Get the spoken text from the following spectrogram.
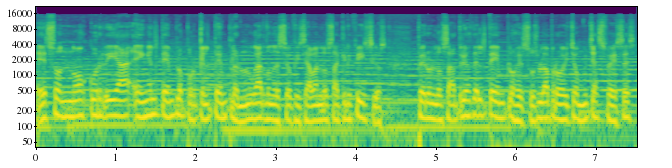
Eso no ocurría en el templo porque el templo era un lugar donde se oficiaban los sacrificios, pero en los atrios del templo Jesús lo aprovechó muchas veces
